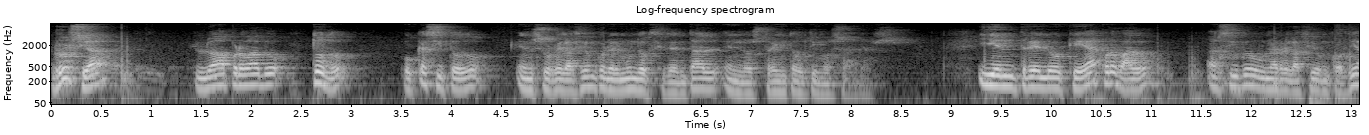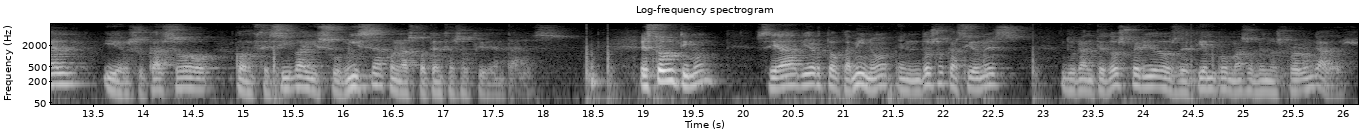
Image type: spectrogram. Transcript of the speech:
Rusia lo ha probado todo, o casi todo, en su relación con el mundo occidental en los 30 últimos años. Y entre lo que ha probado ha sido una relación cordial y, en su caso, concesiva y sumisa con las potencias occidentales. Esto último se ha abierto camino en dos ocasiones durante dos periodos de tiempo más o menos prolongados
